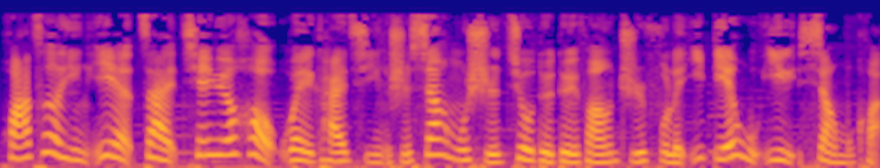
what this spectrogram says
华策影业在签约后未开启影视项目时，就对对方支付了一点五亿项目款。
